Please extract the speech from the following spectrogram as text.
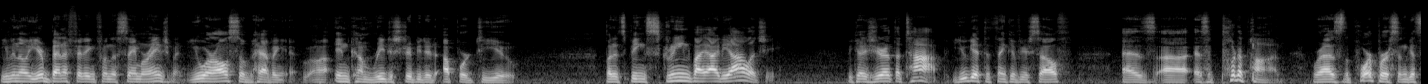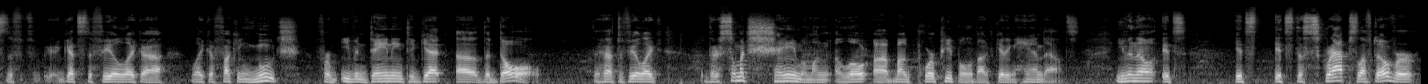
even though you're benefiting from the same arrangement. You are also having uh, income redistributed upward to you. But it's being screened by ideology because you're at the top. You get to think of yourself as, uh, as a put upon, whereas the poor person gets to, gets to feel like a, like a fucking mooch for even deigning to get uh, the dole. They have to feel like there's so much shame among, uh, among poor people about getting handouts, even though it's, it's, it's the scraps left over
